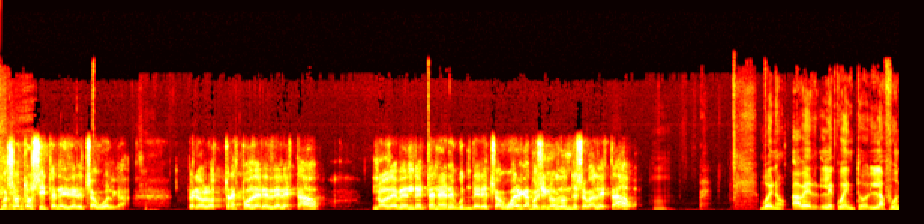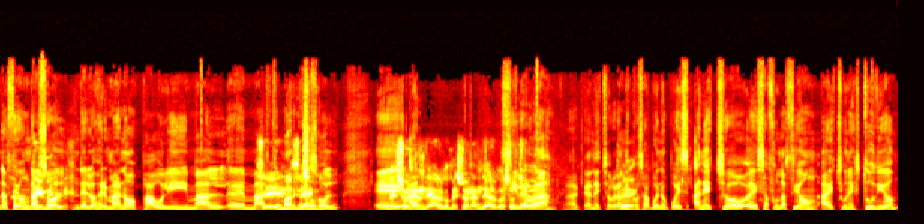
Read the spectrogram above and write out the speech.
Vosotros sí tenéis derecho a huelga, pero los tres poderes del Estado no deben de tener un derecho a huelga, pues si no, ¿dónde se va el Estado? Bueno, a ver, le cuento. La Fundación Ah, Dime. Gasol de los hermanos Paul y Mal, eh, Marc Sí, Marc Gasol. Gasol. Eh, me suenan han- de algo, me suenan de algo esos Sí, ¿verdad? chavales. Ah, Que han hecho grandes Sí. cosas. Bueno, pues han hecho, esa fundación ha hecho un estudio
